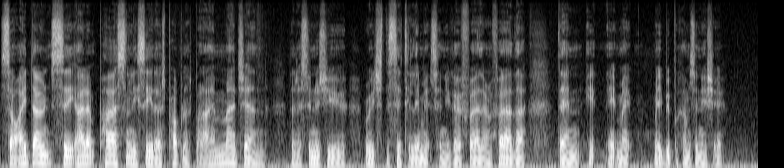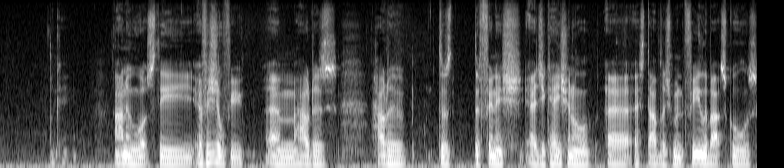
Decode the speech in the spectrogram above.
So I don't see, I don't personally see those problems, but I imagine that as soon as you reach the city limits and you go further and further, then it, it may, maybe it becomes an issue. Okay, Anu, what's the official view? Um, how does how do does the Finnish educational uh, establishment feel about schools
